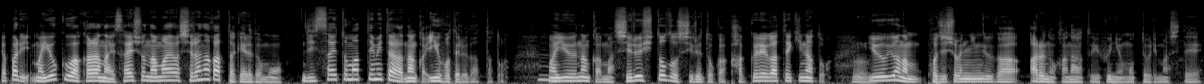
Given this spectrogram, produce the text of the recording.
やっぱり、まあ、よくわからない最初名前は知らなかったけれども実際泊まってみたらなんかいいホテルだったと、まあ、いうなんかまあ知る人ぞ知るとか隠れ家的なとうん。いうようなポジショニングがあるのかなというふうに思っておりまして、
